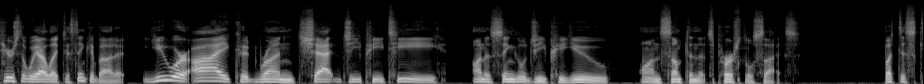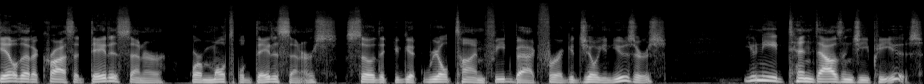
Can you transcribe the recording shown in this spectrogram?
here's the way I like to think about it. You or I could run Chat GPT on a single GPU on something that's personal size. But to scale that across a data center or multiple data centers so that you get real time feedback for a gajillion users, you need 10,000 GPUs.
